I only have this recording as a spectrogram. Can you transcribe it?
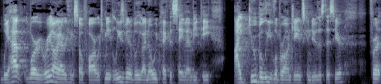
we have we're agreeing on everything so far, which means leads me to believe I know we picked the same MVP. I do believe LeBron James can do this this year. For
